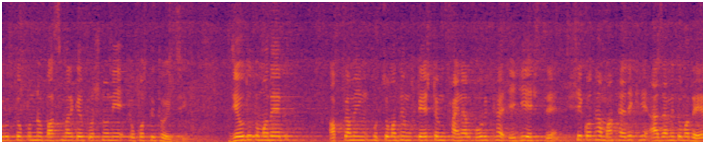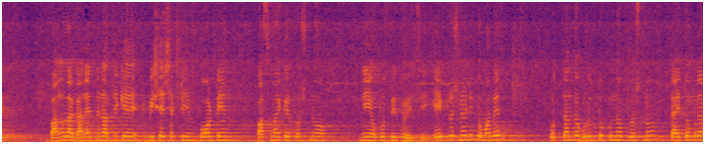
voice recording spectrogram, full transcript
গুরুত্বপূর্ণ পাঁচ মার্কের প্রশ্ন নিয়ে উপস্থিত হয়েছি। যেহেতু তোমাদের আপকামিং উচ্চ মাধ্যমিক টেস্ট এবং ফাইনাল পরীক্ষা এগিয়ে এসছে। সে কথা মাথায় রেখে আজ আমি তোমাদের বাংলা গানের ধারা থেকে বিশেষ একটি ইম্পর্টেন্ট পাঁচ মার্কের প্রশ্ন নিয়ে উপস্থিত হয়েছি। এই প্রশ্নটি তোমাদের অত্যন্ত গুরুত্বপূর্ণ প্রশ্ন, তাই তোমরা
